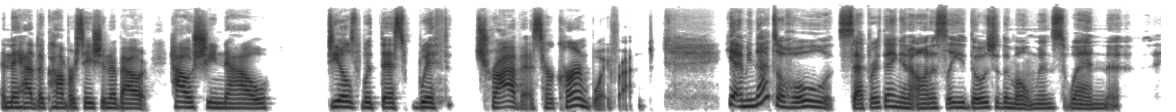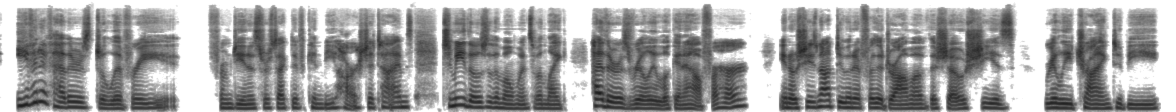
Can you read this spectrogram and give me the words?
and they had the conversation about how she now deals with this with Travis, her current boyfriend. Yeah, I mean, that's a whole separate thing. And honestly, those are the moments when, even if Heather's delivery from Gina's perspective can be harsh at times, to me, those are the moments when like Heather is really looking out for her. You know, she's not doing it for the drama of the show. She is really trying to be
